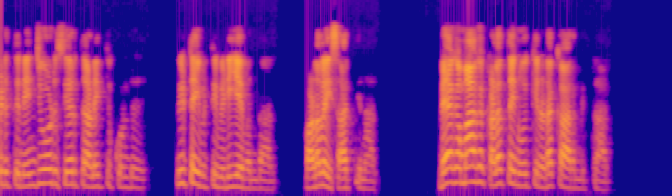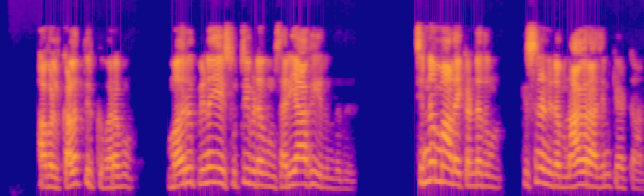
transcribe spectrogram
எடுத்து நெஞ்சோடு சேர்த்து அணைத்து கொண்டு வீட்டை விட்டு வெளியே வந்தாள். படலை சாத்தினாள். வேகமாக களத்தை நோக்கி நடக்க ஆரம்பித்தாள். அவள் களத்திற்கு வரவும் மறு பிணையை சுற்றிவிடவும் சரியாக இருந்தது. சின்னம்மாளை கண்டதும் கிருஷ்ணனிடம் நாகராஜன் கேட்டான்.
